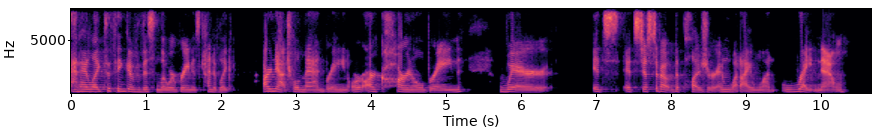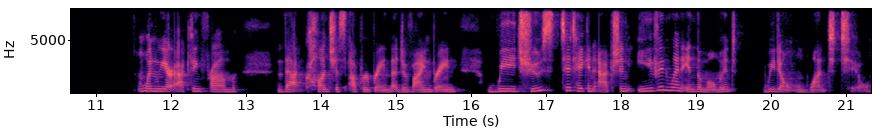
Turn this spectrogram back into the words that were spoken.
and I like to think of this lower brain as kind of like our natural man brain or our carnal brain, where it's it's just about the pleasure and what I want right now. When we are acting from that conscious upper brain, that divine brain, we choose to take an action even when in the moment we don't want to.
